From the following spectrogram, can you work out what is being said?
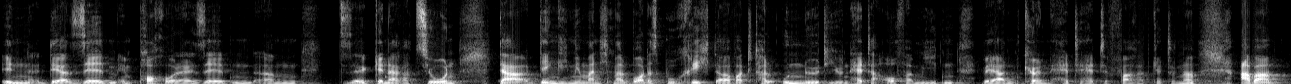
in derselben Epoche oder derselben ähm, äh, Generation, da denke ich mir manchmal, boah, das Buch Richter war total unnötig und hätte auch vermieden werden können. Hätte, hätte Fahrradkette, ne? Aber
